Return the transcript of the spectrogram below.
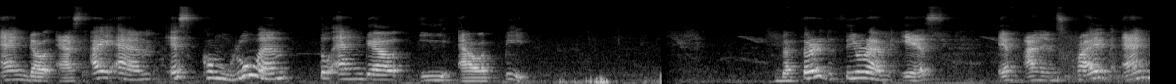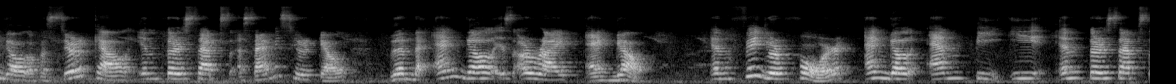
angle SIM is congruent to angle ELP. The third theorem is if an inscribed angle of a circle intercepts a semicircle, then the angle is a right angle. In figure 4, angle NPE intercepts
